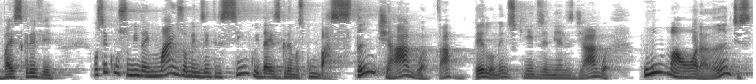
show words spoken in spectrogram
Vai escrever você consumindo aí mais ou menos entre 5 e 10 gramas com bastante água, tá? Pelo menos 500 ml de água, uma hora antes,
